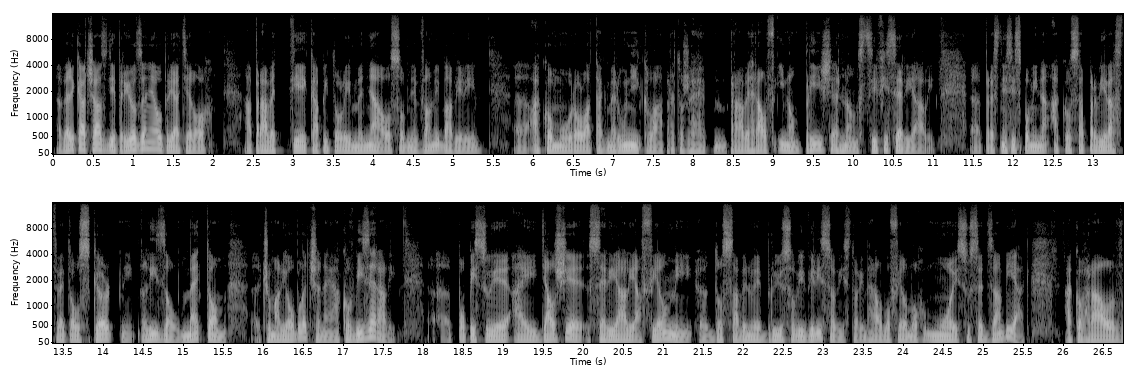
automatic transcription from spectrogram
Veľká časť je prirodzene o priateľoch a práve tie kapitoly mňa osobne veľmi bavili, e, ako mu rola takmer unikla, pretože práve hral v inom príšernom sci-fi seriáli. E, presne si spomína, ako sa prvý raz stretol s Courtney, Lizou, Metom, e, čo mali oblečené, ako vyzerali. Popisuje aj ďalšie seriály a filmy, dosť sa venuje Bruceovi Willisovi, s ktorým hral vo filmoch Môj sused zabijak, ako hral v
